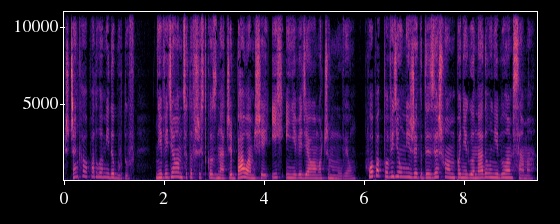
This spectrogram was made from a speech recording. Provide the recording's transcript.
Szczęka opadła mi do butów. Nie wiedziałam, co to wszystko znaczy, bałam się ich i nie wiedziałam, o czym mówią. Chłopak powiedział mi, że gdy zeszłam po niego na dół, nie byłam sama.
